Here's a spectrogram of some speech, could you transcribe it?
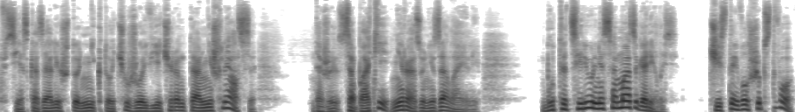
Все сказали, что никто чужой вечером там не шлялся. Даже собаки ни разу не залаяли. Будто цирюльня сама загорелась. Чистое волшебство.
